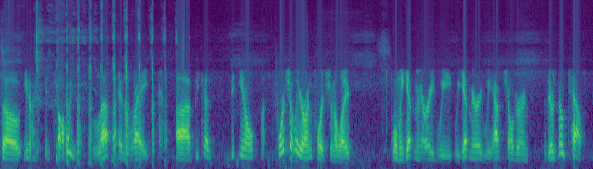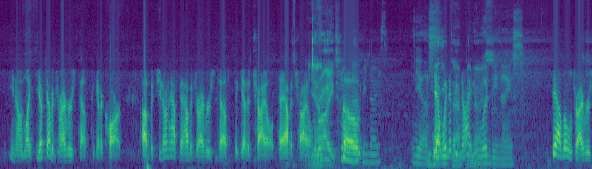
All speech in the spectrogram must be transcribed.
So, you know, it's always left and right uh, because, you know, fortunately or unfortunately, when we get married, we, we get married, we have children. There's no test, you know, like you have to have a driver's test to get a car. Uh, but you don't have to have a driver's test to get a child, to have a child. Right. So, Wouldn't that be nice? Yes. yeah, wouldn't it be nice? It would be nice. Yeah, a little driver's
